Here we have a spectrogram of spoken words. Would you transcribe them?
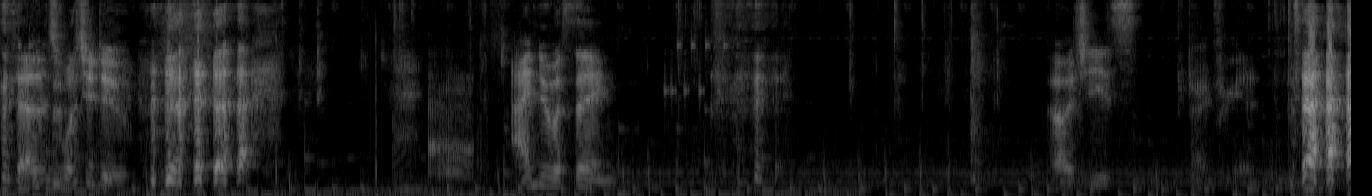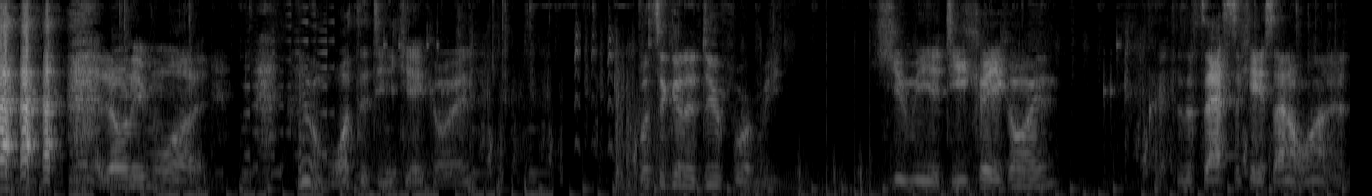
that is what you do. I knew a thing. Oh jeez. Alright, forget it. I I don't even want it. I don't want the DK coin. What's it gonna do for me? Give me a DK coin? Because if that's the case, I don't want it.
